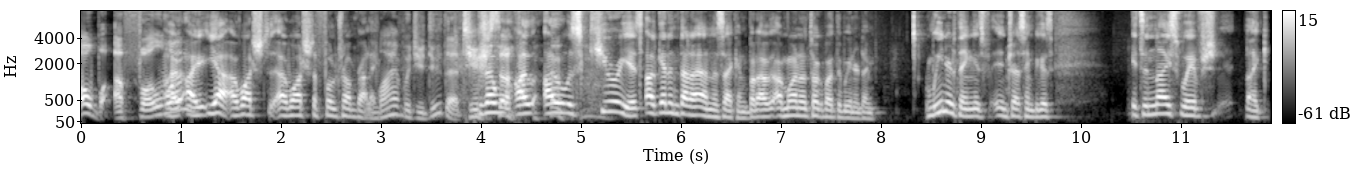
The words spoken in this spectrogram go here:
Oh, a full one. I yeah, I watched I watched a full Trump rally. Why would you do that to Because I, yourself? I, I was curious. I'll get into that in a second, but I, I'm going to talk about the Weiner thing. Weiner thing is interesting because it's a nice way of sh- like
